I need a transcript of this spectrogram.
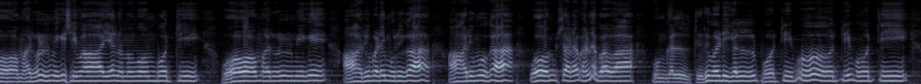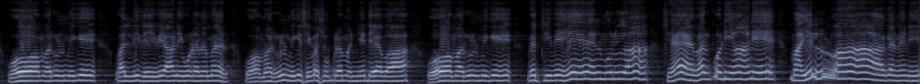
ஓம் அருள்மிகு சிவாய நம ஓம் போற்றி. ஓம் அருள்மிகு ஆறுபடை முருகா ஆறுமுகா ஓம் சரவண பவா. உங்கள் திருவடிகள் போற்றி போற்றி போற்றி. ஓம் அருள்மிகு வள்ளி தெய்வியானி உடனமர் ஓம் அருள்மிகு சிவசுப்பிரமணிய தேவா. ஓம் அருள்மிகு வெற்றிவேல் முருகா சேவர் கொடியானே மயில் வாகனனே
